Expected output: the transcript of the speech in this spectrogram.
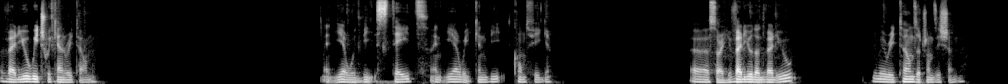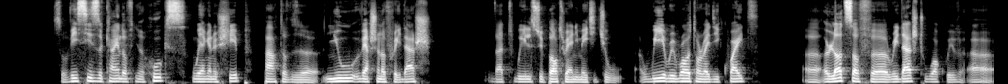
value, which we can return. And here would be state, and here we can be config. Uh, sorry, value. And we return the transition. So this is the kind of hooks we are going to ship, part of the new version of Redash that will support Reanimated 2. We rewrote already quite uh, a lots of uh, Redash to work with uh,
